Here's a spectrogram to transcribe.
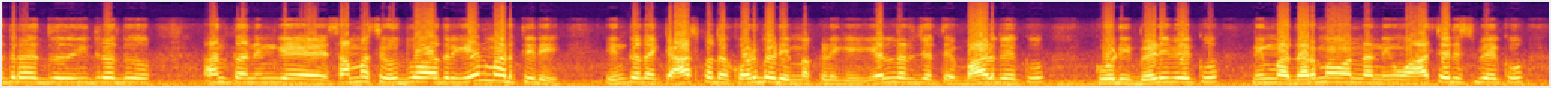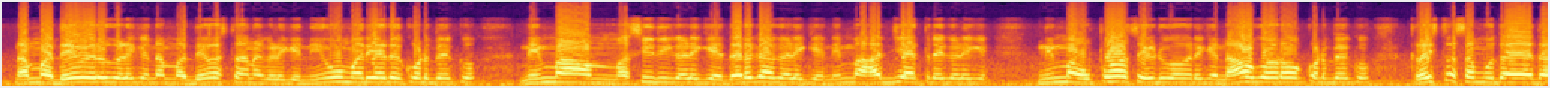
ಅದರದ್ದು, ಇದ್ರದ್ದು ಅಂತ ನಿಮಗೆ ಸಮಸ್ಯೆ ಉದ್ಭವ ಆದ್ರೆ ಏನ್ ಮಾಡ್ತೀರಿ? ಇಂಥದಕ್ಕೆ ಆಸ್ಪದ ಕೊಡಬೇಡಿ ಮಕ್ಕಳಿಗೆ. ಎಲ್ಲರ ಜೊತೆ ಬಾಳ್ಬೇಕು, ಕೂಡಿ ಬೆಳಿಬೇಕು. ನಿಮ್ಮ ಧರ್ಮವನ್ನ ನೀವು ಆಚರಿಸಬೇಕು. ನಮ್ಮ ದೇವರುಗಳಿಗೆ, ನಮ್ಮ ದೇವಸ್ಥಾನಗಳಿಗೆ ನೀವು ಮರ್ಯಾದೆ ಕೊಡಬೇಕು. ನಿಮ್ಮ ಮಸೀದಿಗಳಿಗೆ, ದರ್ಗಾಗಳಿಗೆ, ನಿಮ್ಮ ಹಜ್ ಯಾತ್ರೆಗಳಿಗೆ, ನಿಮ್ಮ ಉಪವಾಸ ಇಡುವವರಿಗೆ ನಾವು ಗೌರವ ಕೊಡಬೇಕು. ಕ್ರೈಸ್ತ ಸಮುದಾಯದ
